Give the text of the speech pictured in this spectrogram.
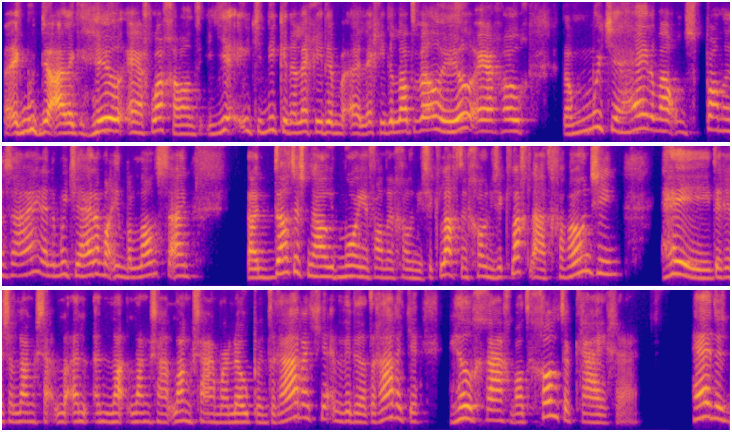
Ik moet nu eigenlijk heel erg lachen, want jeetje Nieke, dan leg je, de, eh, leg je de lat wel heel erg hoog. Dan moet je helemaal ontspannen zijn en dan moet je helemaal in balans zijn. Nou, dat is nou het mooie van een chronische klacht. Een chronische klacht laat gewoon zien, hey, er is een, langza een, een langza langzamer lopend radertje en we willen dat radertje heel graag wat groter krijgen. Dus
